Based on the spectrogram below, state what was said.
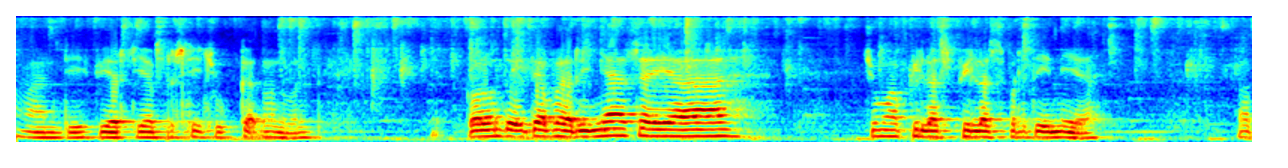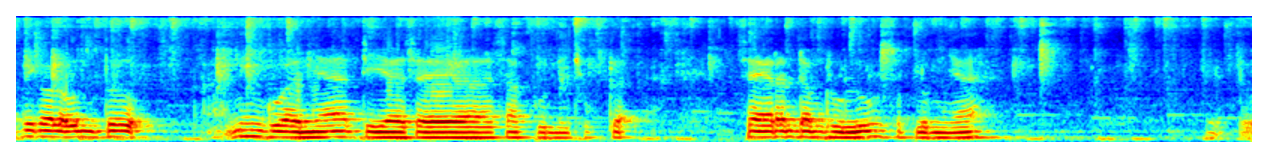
Mandi biar dia bersih juga teman-teman untuk tiap harinya saya cuma bilas-bilas seperti ini ya. Tapi kalau untuk mingguannya dia saya sabuni juga. Saya rendam dulu sebelumnya. Itu.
